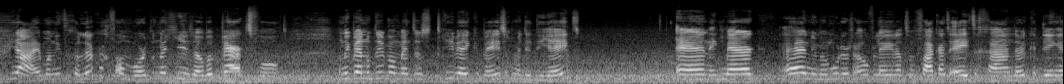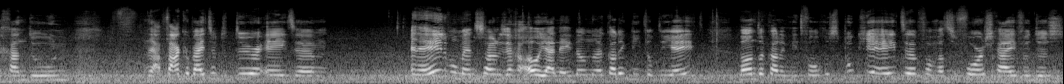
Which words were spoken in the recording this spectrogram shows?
ja, helemaal niet gelukkig van wordt. Omdat je je zo beperkt voelt. Want ik ben op dit moment dus drie weken bezig met dit dieet. En ik merk, hè, nu mijn moeder is overleden, dat we vaak uit eten gaan. Leuke dingen gaan doen. Ja, vaker buiten de deur eten. En een heleboel mensen zouden zeggen, oh ja, nee, dan eh, kan ik niet op dieet. Want dan kan ik niet volgens het boekje eten van wat ze voorschrijven. Dus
